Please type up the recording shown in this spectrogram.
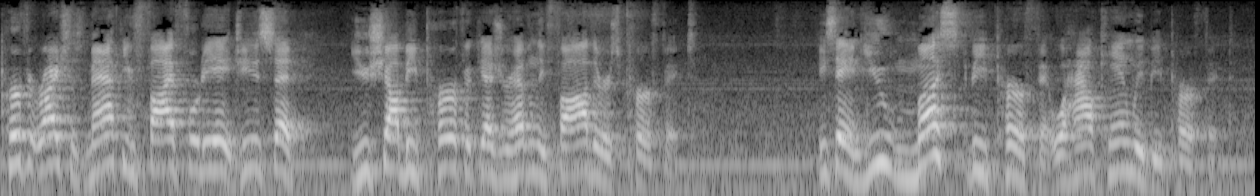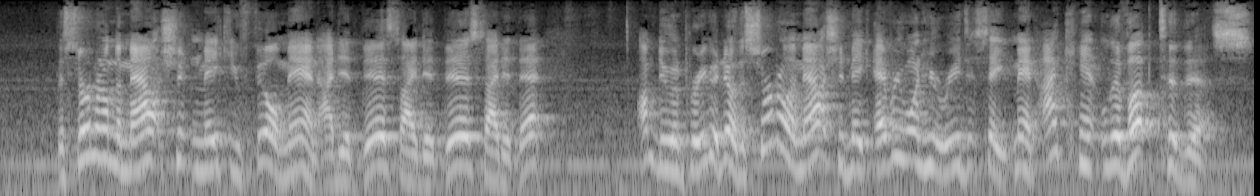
perfect righteousness. Matthew 5 48, Jesus said, You shall be perfect as your heavenly Father is perfect. He's saying, You must be perfect. Well, how can we be perfect? The Sermon on the Mount shouldn't make you feel, man, I did this, I did this, I did that. I'm doing pretty good. No, the Sermon on the Mount should make everyone who reads it say, man, I can't live up to this.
